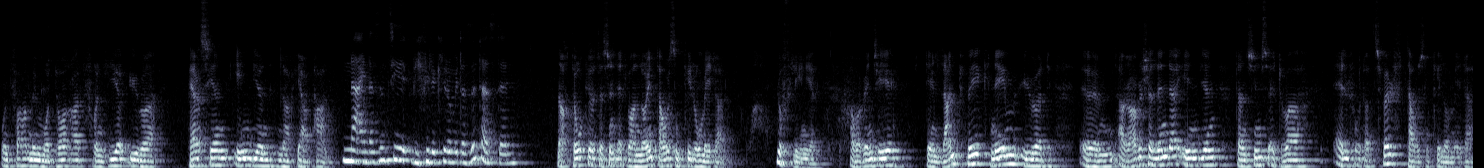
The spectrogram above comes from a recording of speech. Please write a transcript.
und fahre mit dem Motorrad von hier über Persien, Indien nach Japan. Nein, da sind Sie, wie viele Kilometer sind das denn? Nach Tokio, das sind etwa 9000 Kilometer Luftlinie. Aber wenn Sie den Landweg nehmen über ähm, arabische Länder, Indien, dann sind es etwa 11.000 oder 12.000 Kilometer.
